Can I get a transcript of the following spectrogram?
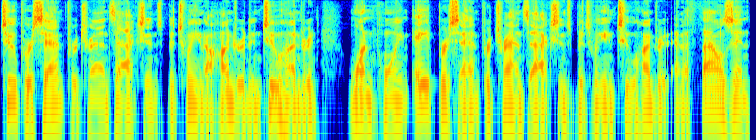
2% for transactions between 100 and 200, 1.8% for transactions between 200 and 1000,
